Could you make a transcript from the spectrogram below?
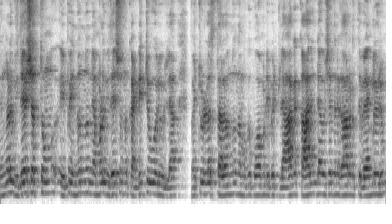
നിങ്ങൾ വിദേശത്തും ഇപ്പം ഇന്നൊന്നും നമ്മൾ വിദേശമൊന്നും കണ്ടിട്ട് പോലുമില്ല. മറ്റുള്ള സ്ഥലമൊന്നും നമുക്ക് പോകാൻ വേണ്ടി പറ്റില്ല. ആകെ കാലിന്റെ ആവശ്യത്തിന് കാറെടുത്ത് ബാംഗ്ലൂരും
